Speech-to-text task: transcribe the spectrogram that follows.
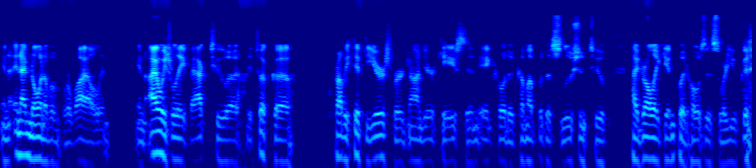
and, and I've known of them for a while, and and I always relate back to uh, it took uh, probably 50 years for John Deere Case and AGCO to come up with a solution to hydraulic input hoses where you could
